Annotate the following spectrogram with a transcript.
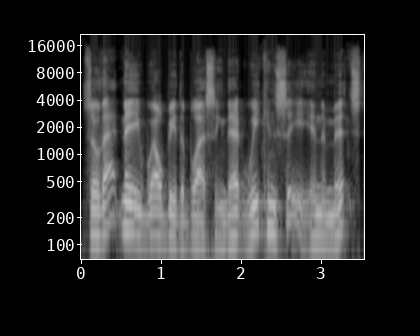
So that may well be the blessing that we can see in the midst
